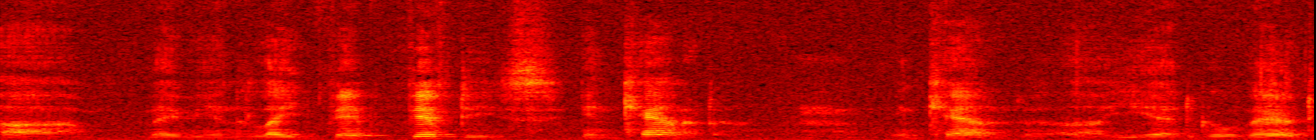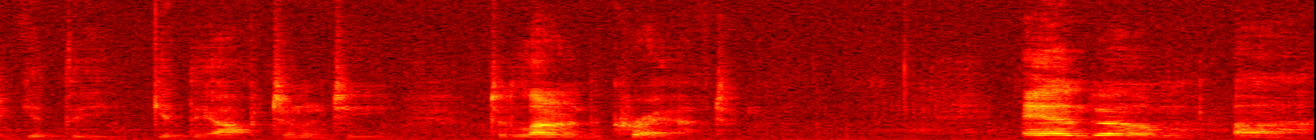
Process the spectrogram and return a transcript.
uh, maybe in the late '50s in Canada. In Canada, uh, he had to go there to get the get the opportunity to learn the craft. And um, uh,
